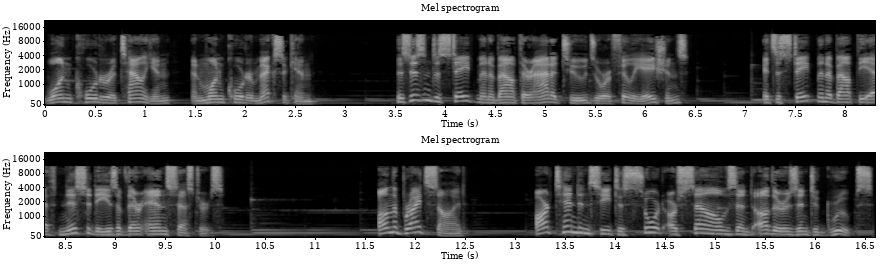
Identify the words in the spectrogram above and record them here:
one quarter Italian, and one quarter Mexican, this isn't a statement about their attitudes or affiliations. It's a statement about the ethnicities of their ancestors. On the bright side, our tendency to sort ourselves and others into groups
